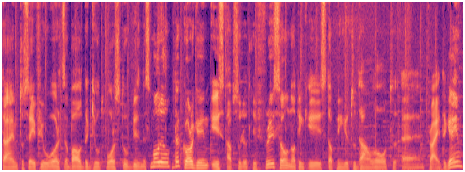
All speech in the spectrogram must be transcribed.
time to say a few words about the Guild Wars 2 business model. The core game is absolutely free, so nothing is stopping you to download and try the game.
